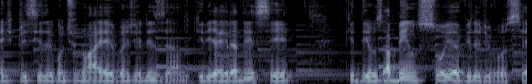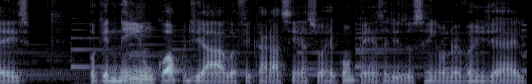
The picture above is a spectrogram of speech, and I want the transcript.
a gente precisa continuar evangelizando. Queria agradecer, que Deus abençoe a vida de vocês, porque nenhum copo de água ficará sem a sua recompensa, diz o Senhor no Evangelho,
